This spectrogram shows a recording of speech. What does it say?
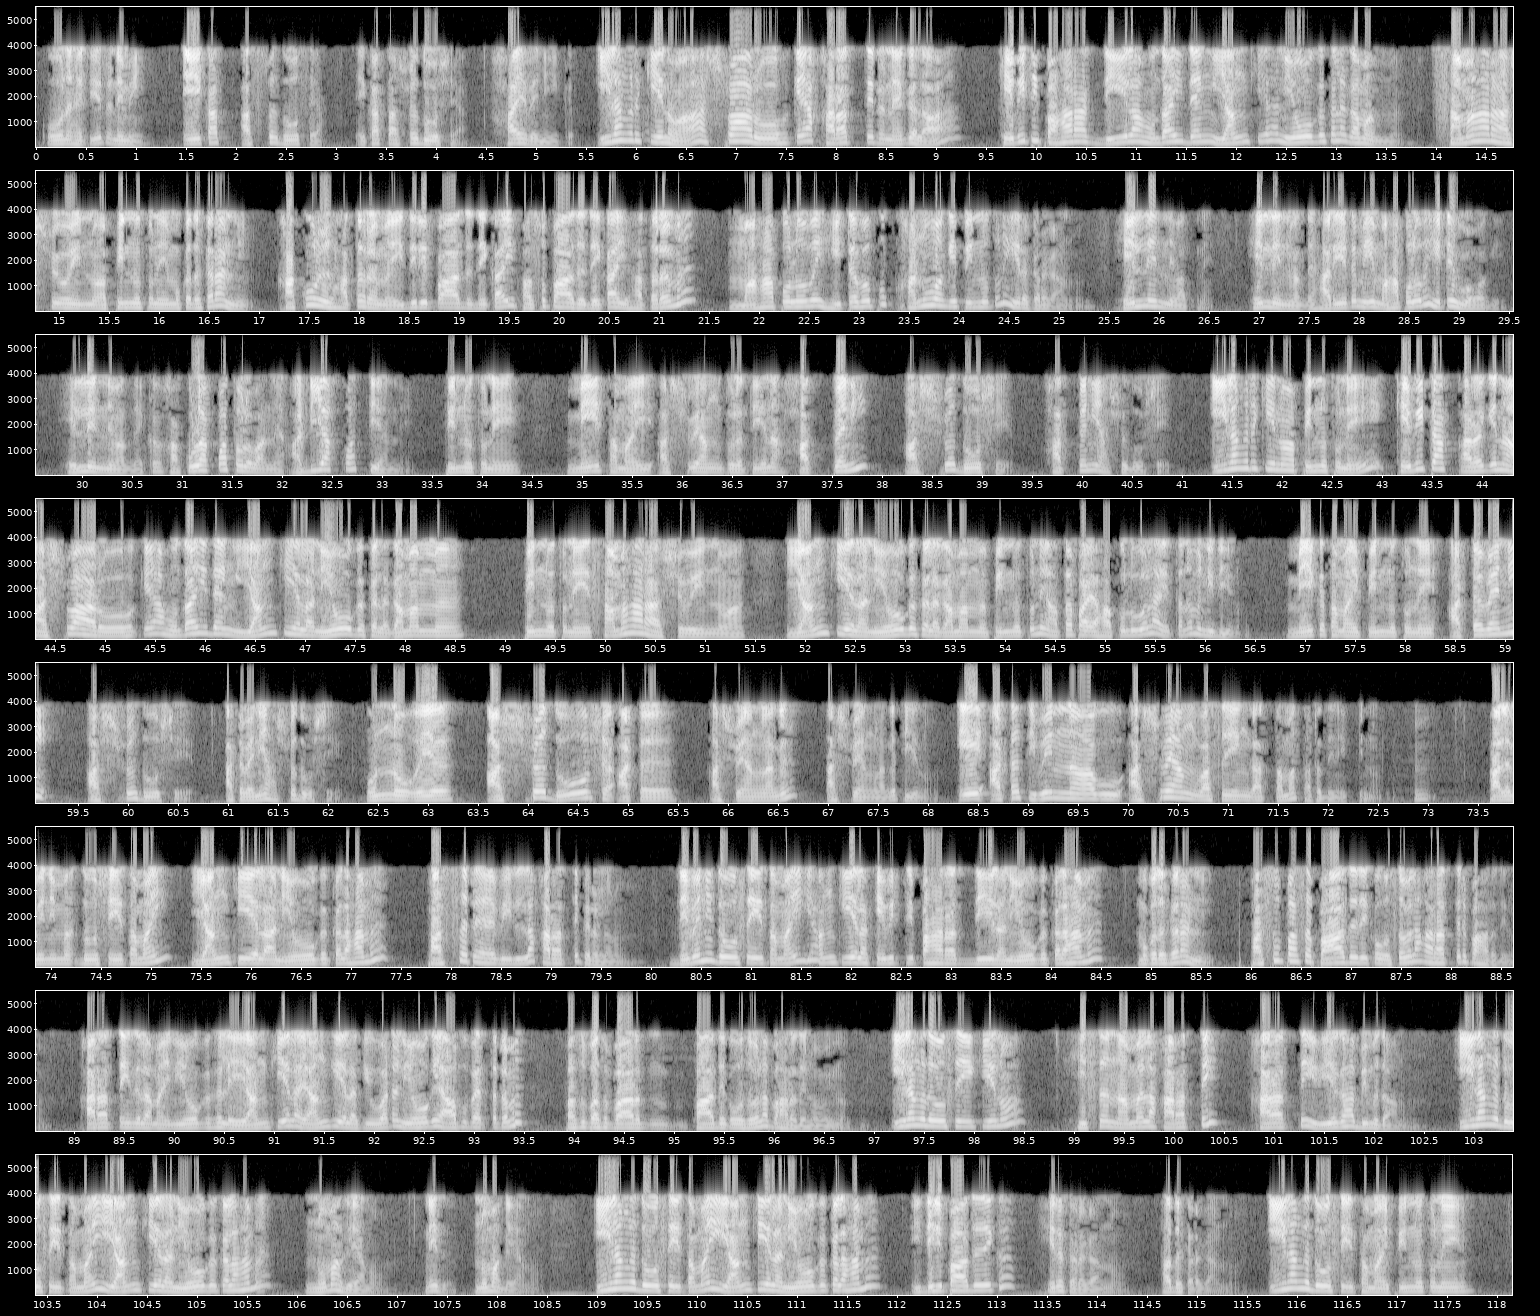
ඕන හැටියට නෙමෙයි. ඒකත් අශ්ව දෝෂයක්. ඒකත් අශ්ව දෝෂයක්. 6 වෙනි එක. ඊළඟට කියනවා අශ්වාරෝහකයා කරත්තෙට නැගලා කෙවිටි පහරක් දීලා හොඳයි දැන් යන් කියලා නියෝග කළ ගමන්ම සමහර අශ්වයෝ ඉන්නවා පින්නතුනේ මොකද කරන්නේ? කකුල් හතරම ඉදිරිපාද දෙකයි පසුපාද දෙකයි හතරම මහ පොළොවේ හිටවපු කණු වගේ පින්නතුනේ ඉර කරගන්නවා. හෙල්ලෙන්නේවත් නැහැ. හෙල්ලෙන්නේවත් නැහැ. හරියට මේ මහ පොළොවේ හිටෙව්වා වගේ. හෙල්ලෙන්නේවත් නැහැ. එක කකුලක්වත් ඔලවන්නේ අඩියක්වත් තියන්නේ. පින්නතුනේ මේ තමයි අශ්වයන් තුල තියෙන හත්වැනි අශ්ව දෝෂය. හත්වැනි අශ්ව දෝෂය. ඊළඟට කියනවා පින්නතුනේ කෙවිතක් අරගෙන අශ්වාරෝහකයා හොඳයි දැන් යන් කියලා නියෝග කළ ගමන්ම පින්නතුනේ සමහර අශ්වයෝ ඉන්නවා යන් කියලා නියෝග කළ ගමන්ම පින්නතුනේ අතපය හකුළු වල එතනම නිදිනවා. මේක තමයි පින්නතුනේ අටවැනි අශ්ව දෝෂය. අටවැනි අශ්ව දෝෂය. ඔන්න ඔය අශ්ව දෝෂ අට අශ්වයන් ළඟ අශ්වයන් ළඟ තියෙනවා. ඒ අට තිබෙන්නා වූ අශ්වයන් වශයෙන් ගත්තම අට දෙනෙක් ඉන්නවා. පළවෙනිම දෝෂය තමයි යන් කියලා නියෝග කළාම පස්සට ඇවිල්ලා කරත්තේ පෙරලනවා. දෙවෙනි දෝෂේ තමයි යන් කියලා කෙවිටි පහරක් දීලා නියෝග කළාම මොකද කරන්නේ? පසුපස පාද දෙක ඔසවලා කරත්තේ පහර දෙනවා. කරත්තේ ඉඳලාමයි නියෝග කළේ යන් කියලා යන් කියලා කිව්වට නියෝගේ ආපු පැත්තටම පසුපස පාදක ඔසවලා පහර දෙනවා වෙනවා. ඊළඟ දෝෂේ කියනවා හිස නමලා කරත්තේ කරත්තේ වියගහ බිම දානවා. ඊළඟ දෝෂේ තමයි යන් කියලා නියෝග කළාම නොමග යනවා. නේද? නොමග යනවා. ඊළඟ දෝෂේ තමයි යන් කියලා නියෝග කළාම ඉදිරි පාද දෙක හිර කරගන්නවා. තද කරගන්නවා. ඊළඟ දෝෂේ තමයි පින්නතුනේ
